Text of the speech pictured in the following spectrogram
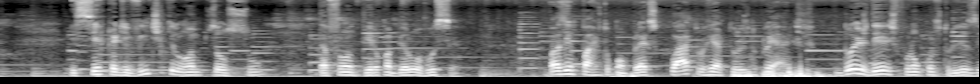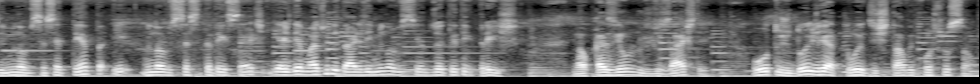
e cerca de 20 quilômetros ao sul da fronteira com a Bielorrússia. Fazem parte do complexo quatro reatores nucleares. Dois deles foram construídos em 1970 e 1977 e as demais unidades em 1983. Na ocasião do desastre, outros dois reatores estavam em construção.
